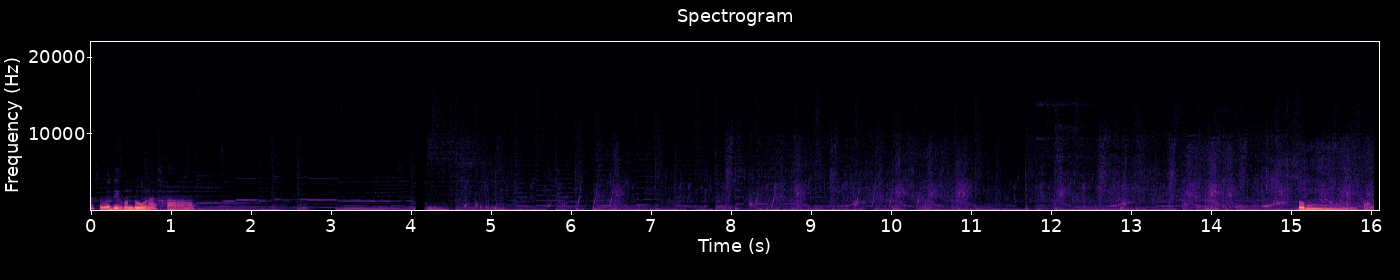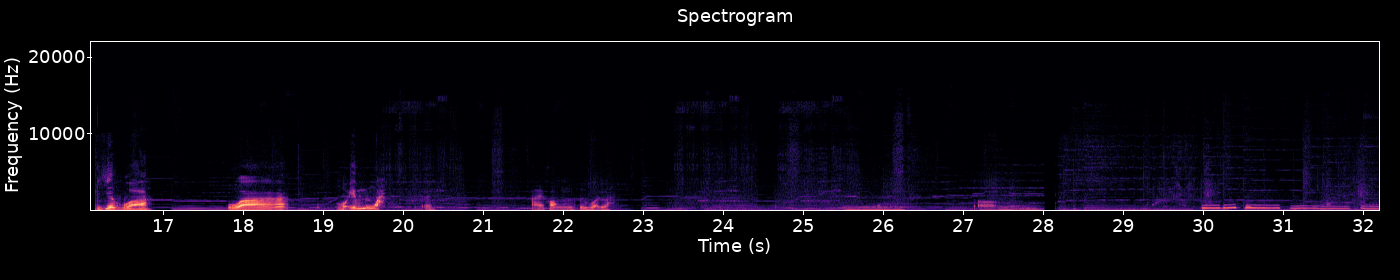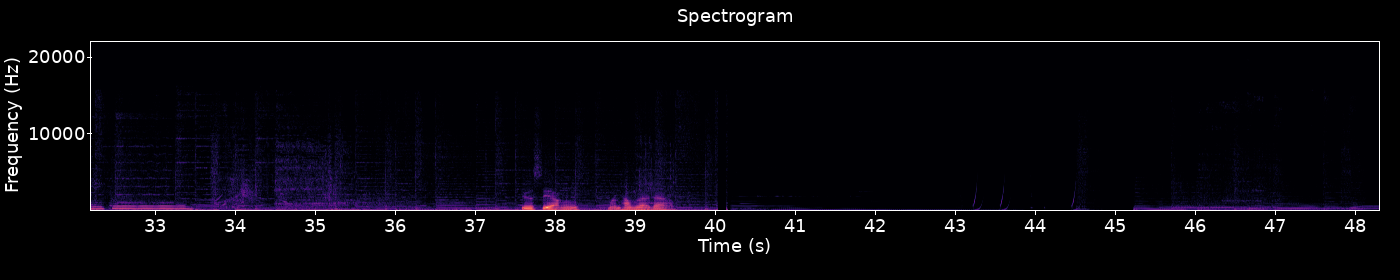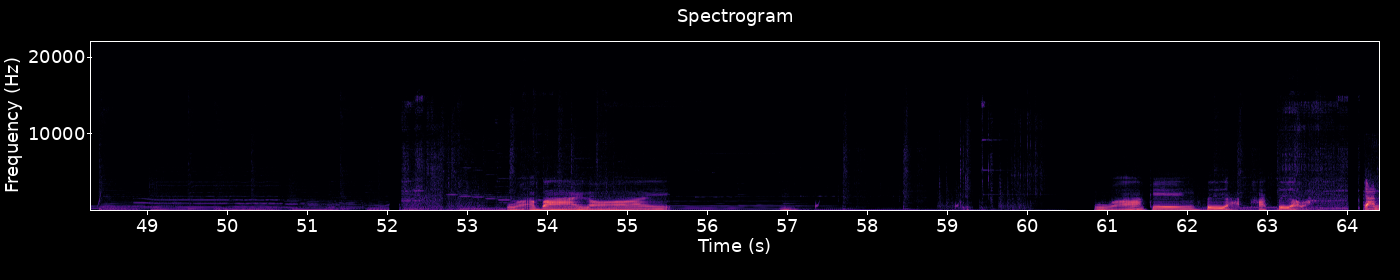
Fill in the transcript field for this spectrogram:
สวัสดีคนดูนะครับซุ่มสองเยี่ยหัว หัวหัวเอ็มนึงว่ะขายของซื้อหัวดีกว่า สียงมันทำอะไรได้ครับ หัวอบายร้อยอืมหัวเกงเสื้อขาดเสื้อว่ะ กัน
